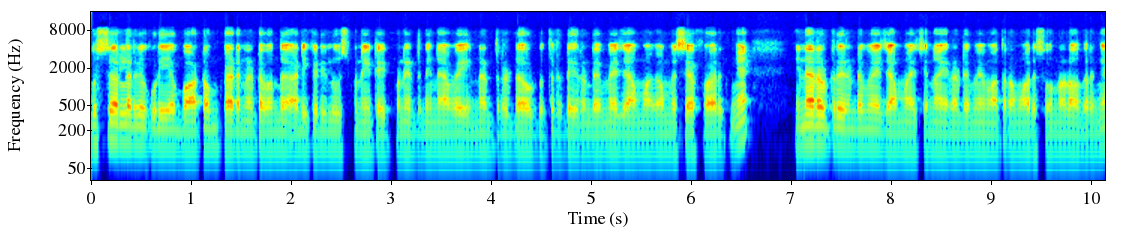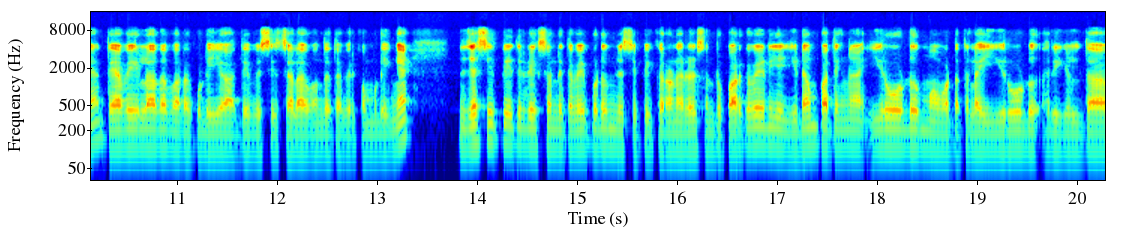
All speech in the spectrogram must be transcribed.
புஷ்ஷரில் இருக்கக்கூடிய பாட்டம் பேடனட்டை நட்டை வந்து அடிக்கடி லூஸ் பண்ணி டைட் பண்ணிட்டு இருந்தீங்கன்னாவே இன்னர் த்ரெட் அவுட் த்ரெட் இரண்டுமே ஜாம் ஆகாமல் சேஃபாக இருக்குங்க. இன்னர் அவுட்ரு இரண்டுமே ஜாம் ஆயிடுச்சுன்னா இரண்டுமே மாத்திர மாதிரி சூழ்நிலை வந்துடுங்க தேவையில்லாத வரக்கூடிய அத்தியாவசிய செலவு வந்து தவிர்க்க முடியுங்க. ஜெசிபி த்ரீ டெக்ஸ் வண்டி தேவைப்படும். ஜெசிபி கரோனரல்ஸ் என்று பார்க்க வேண்டிய இடம் பார்த்திங்கன்னா ஈரோடு மாவட்டத்தில் ஈரோடு அருகில் தான்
